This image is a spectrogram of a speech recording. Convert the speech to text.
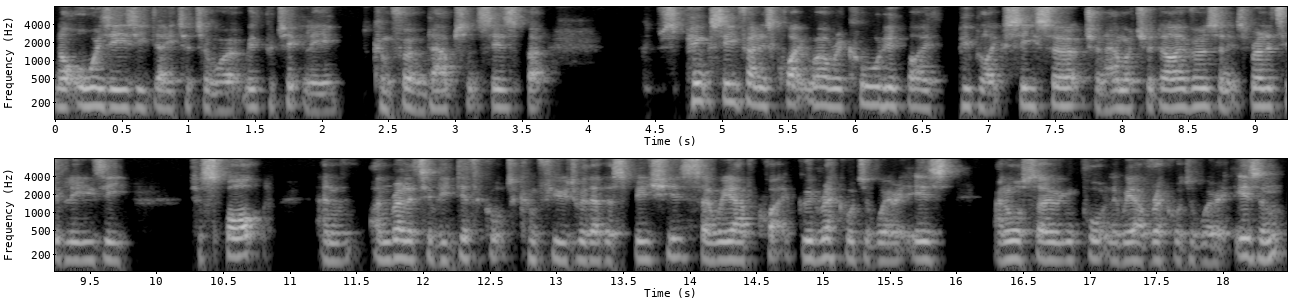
not always easy data to work with, particularly confirmed absences, but pink sea fan is quite well recorded by people like Seasearch and amateur divers, and it's relatively easy to spot and, and relatively difficult to confuse with other species. So we have quite good records of where it is, and also importantly, we have records of where it isn't.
